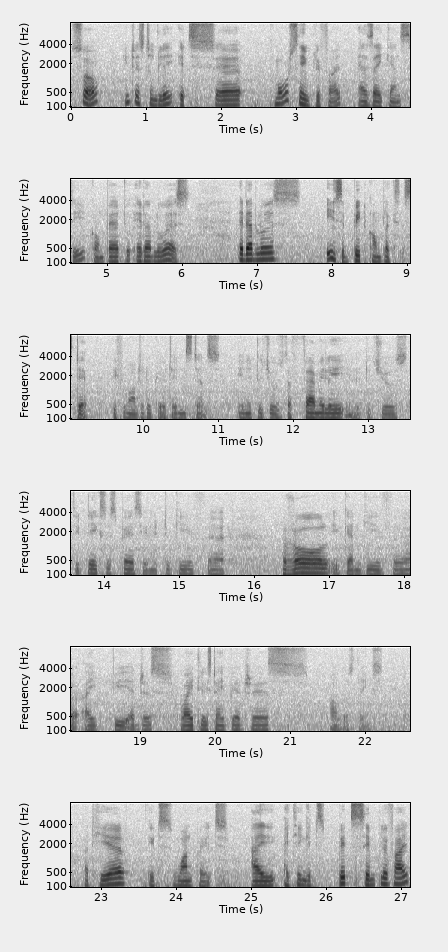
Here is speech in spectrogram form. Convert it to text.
So interestingly it's uh, more simplified as I can see compared to AWS AWS is a bit complex step if you wanted to create an instance. You need to choose the family you need to choose the text space you need to give uh, role you can give uh, IP address whitelist IP address all those things. But here it's one page. I, I think it's bit simplified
